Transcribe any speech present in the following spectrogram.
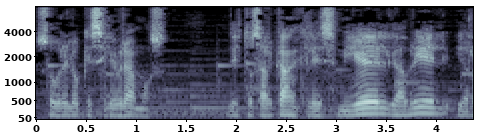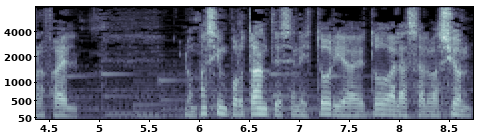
sobre lo que celebramos, de estos arcángeles Miguel, Gabriel y Rafael, los más importantes en la historia de toda la salvación.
